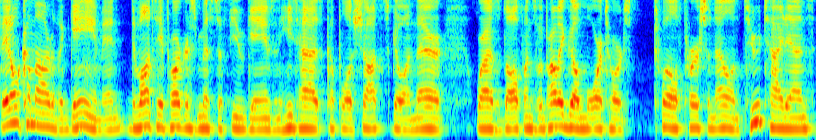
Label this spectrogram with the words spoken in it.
they don't come out of the game. And DeVante Parker's missed a few games, and he's had a couple of shots to go in there, whereas the Dolphins would probably go more towards 12 personnel and two tight ends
